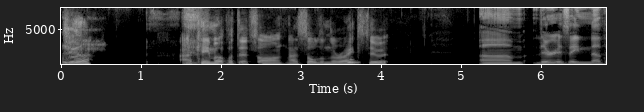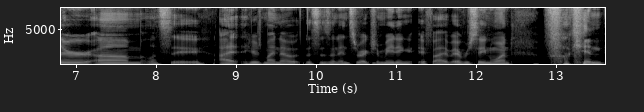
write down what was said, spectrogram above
Yeah. I came up with that song. I sold them the rights to it. Um, there is another. Um, let's see. I here's my note. This is an insurrection meeting. If I've ever seen one, fucking,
